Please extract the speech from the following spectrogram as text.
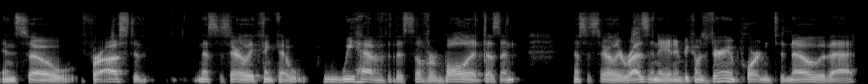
And so for us to necessarily think that we have the silver bullet doesn't necessarily resonate. And it becomes very important to know that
